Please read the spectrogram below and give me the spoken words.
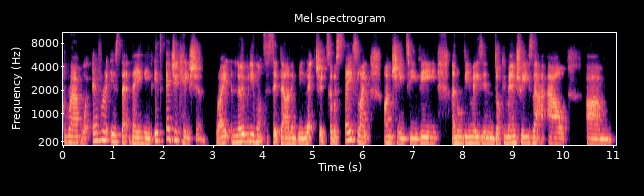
grab whatever it is that they need. It's education, right? And nobody wants to sit down and be lectured. So a space like Unchained TV and all the amazing documentaries that are out, um,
